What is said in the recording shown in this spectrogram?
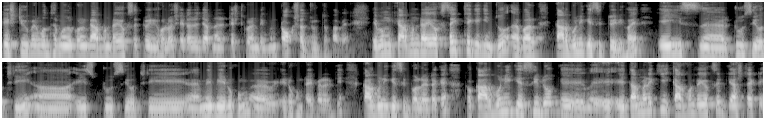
টেস্ট টিউবের মধ্যে মনে করেন কার্বন ডাইঅক্সাইড তৈরি হলো, সেটা যদি আপনারা টেস্ট করেন, দেখবেন টকসাযুক্ত পাবেন। এবং কার্বন ডাইঅক্সাইড থেকে কিন্তু আবার কার্বনিক অ্যাসিড তৈরি হয়। H two CO three H two CO three maybe এরকম এরকম টাইপের আর কি, কার্বনিক অ্যাসিড বলে এটাকে। তো কার্বনিক অ্যাসিডও তার মানে কি? কার্বন ডাইঅক্সাইড গ্যাসটা একটা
